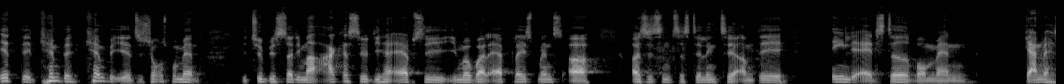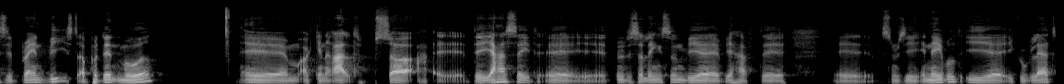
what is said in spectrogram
et, det er et kæmpe, kæmpe irritationsmoment. De typisk så er de meget aggressive, de her apps i, i mobile app placements, og også sådan tage stilling til, om det egentlig er et sted, hvor man gerne vil have sit brand vist, og på den måde. Øhm, og generelt, så øh, det jeg har set, øh, nu er det så længe siden, vi, øh, vi har haft øh, øh, som siger, enabled i, øh, i Google Ads,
